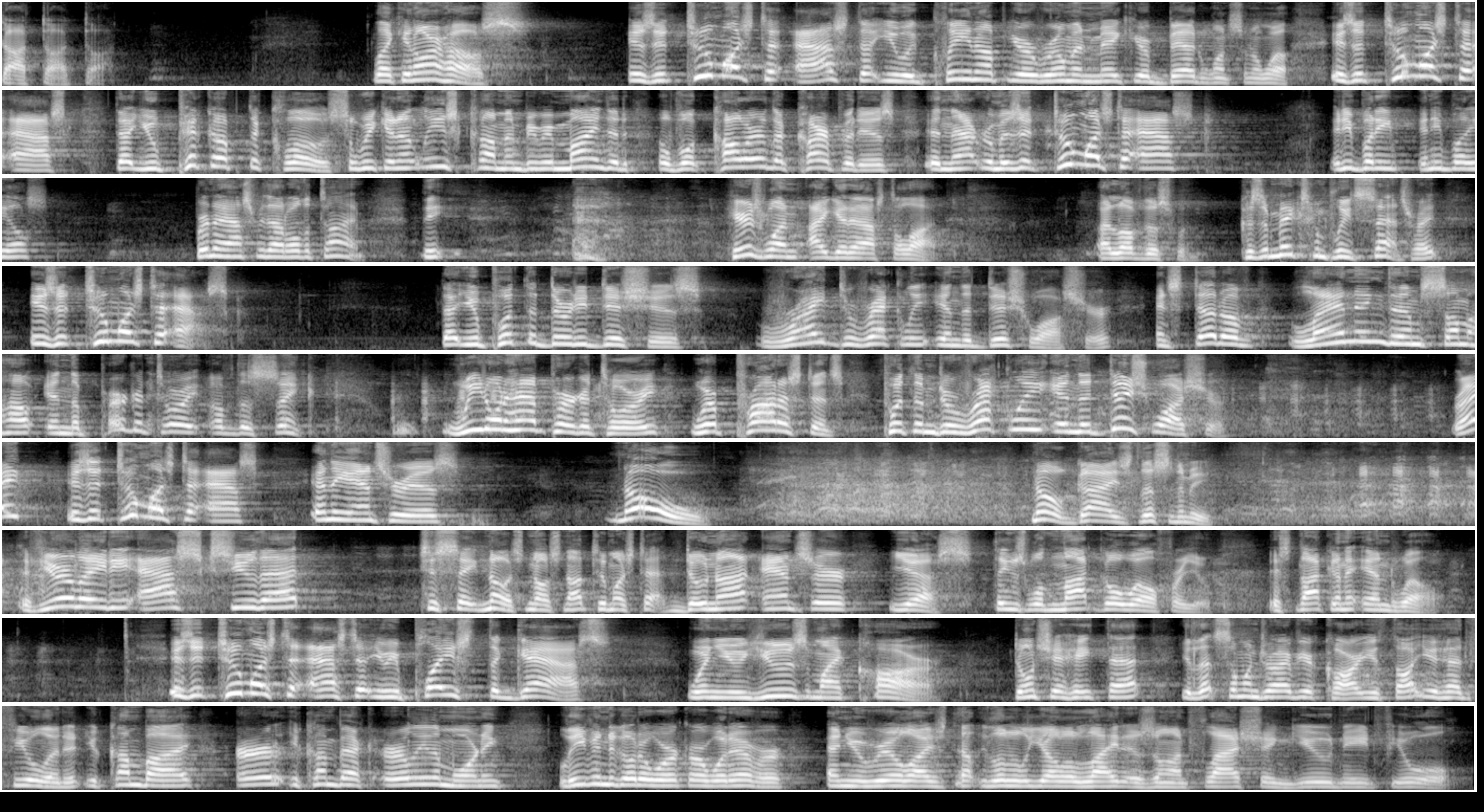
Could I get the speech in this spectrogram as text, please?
dot, dot, dot? Like in our house, is it too much to ask that you would clean up your room and make your bed once in a while? Is it too much to ask that you pick up the clothes so we can at least come and be reminded of what color the carpet is in that room? Is it too much to ask? Anybody, anybody else? Brenda asks me that all the time. The, here's one I get asked a lot. I love this one because it makes complete sense, right? Is it too much to ask that you put the dirty dishes right directly in the dishwasher instead of landing them somehow in the purgatory of the sink. We don't have purgatory, we're Protestants. Put them directly in the dishwasher. Right? Is it too much to ask? And the answer is no. No, guys, listen to me. If your lady asks you that, just say, no, it's no, it's not too much to Do not answer yes. Things will not go well for you. It's not going to end well. Is it too much to ask that you replace the gas when you use my car? Don't you hate that? You let someone drive your car, you thought you had fuel in it, you come by, early, you come back early in the morning, leaving to go to work or whatever, and you realize that little yellow light is on flashing, you need fuel.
